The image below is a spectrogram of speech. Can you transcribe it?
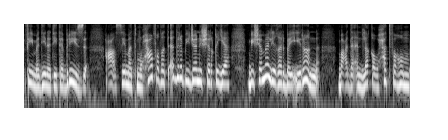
في مدينة تبريز. عاصمة محافظة أذربيجان الشرقية بشمال غربي إيران بعد أن لقوا حتفهم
